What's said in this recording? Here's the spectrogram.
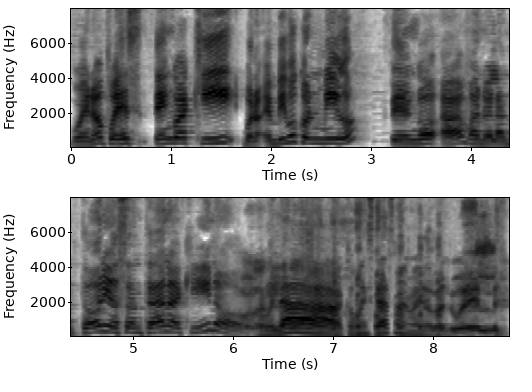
Bueno, pues tengo aquí, bueno, en vivo conmigo tengo a Manuel Antonio Santana Aquino. Hola, Hola ¿cómo estás, Manuel? Hola, Manuel.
